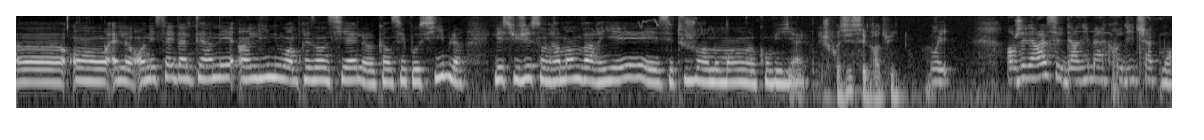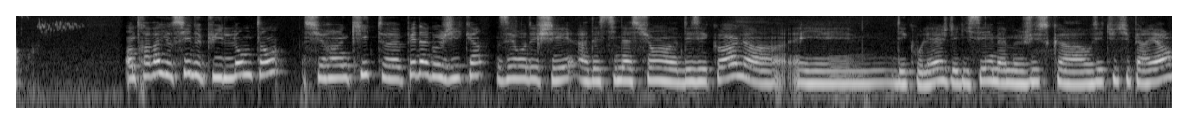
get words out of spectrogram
Euh, on, on, essaye d'alterner en ligne ou en présentiel quand c'est possible. Les sujets sont vraiment variés et c'est toujours un moment convivial. Je précise, c'est gratuit. Oui. En général, c'est le dernier mercredi de chaque mois. On travaille aussi depuis longtemps sur un kit euh, pédagogique zéro déchet à destination euh, des écoles euh, et des collèges, des lycées, même jusqu'aux études supérieures.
